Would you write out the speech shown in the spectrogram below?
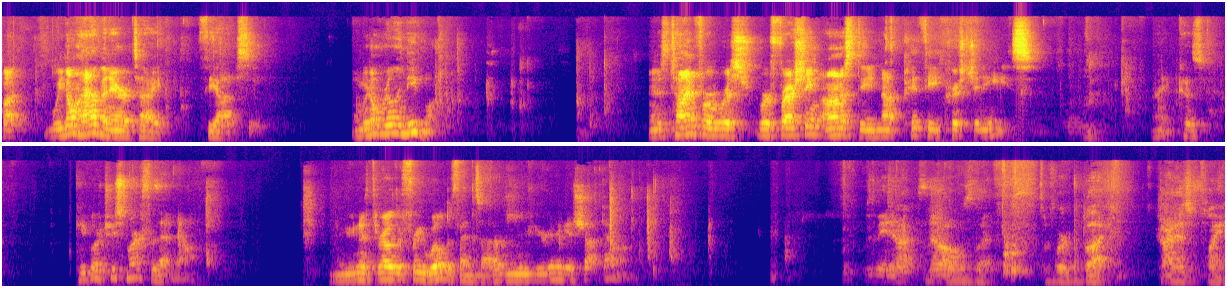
But we don't have an airtight theodicy, and we don't really need one. And it's time for res- refreshing honesty, not pithy Christianese, right? Because people are too smart for that now. You're going to throw the free will defense at them, and you're, you're going to get shot down. We may not know, but the word but, God has a plan.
